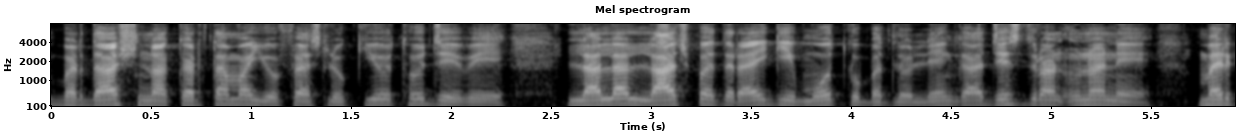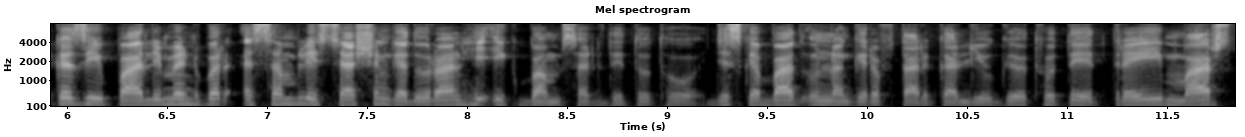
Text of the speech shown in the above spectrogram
बर्दाश्त न करता में यो फैसलो कियो थो जे वे लाला लाजपत राय की मौत को बदलो लेंगा जिस दौरान उन्होंने मरकजी पार्लियामेंट पर असम्बली सेशन के दौरान ही एक बम सर देते थो जिसके बाद उन्हें गिरफ़्तार कर लियो गयो थो। ते त्रेई मार्च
